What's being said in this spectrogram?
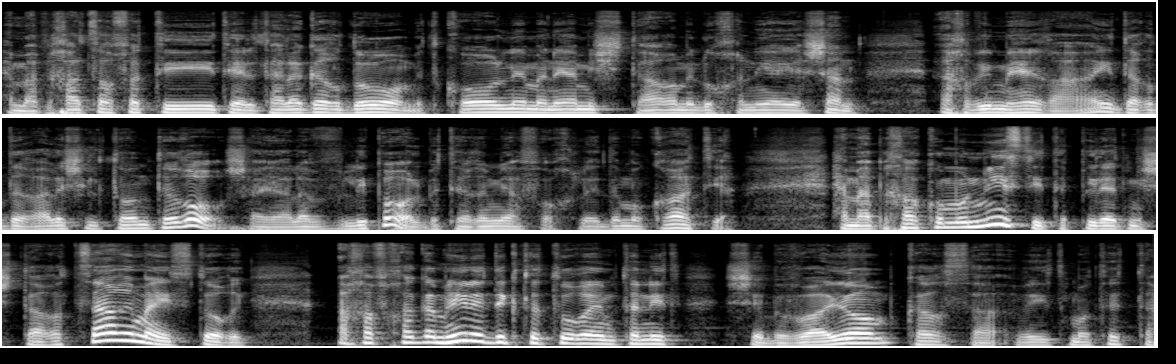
המהפכה הצרפתית העלתה לגרדום את כל נאמני המשטר המלוכני הישן, אך במהרה הידרדרה לשלטון טרור שהיה עליו ליפול בטרם יהפוך לדמוקרטיה. המהפכה הקומוניסטית הפילה את משטר הצארים ההיסטורי, אך הפכה גם היא לדיקטטורה אימתנית, שבבוא היום קרסה והתמוטטה.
